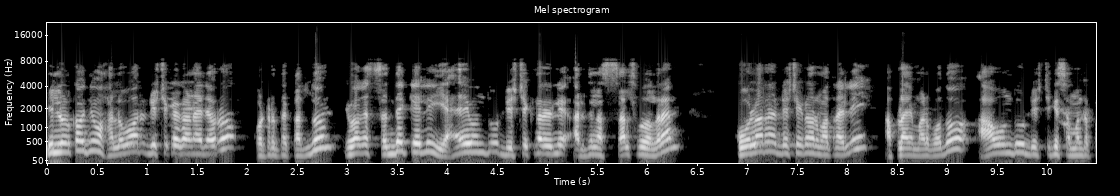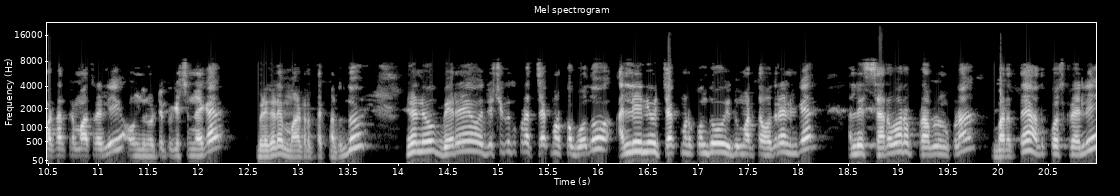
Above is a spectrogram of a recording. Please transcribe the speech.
ಇಲ್ಲಿ ನೋಡ್ಕೊಂಡು ನೀವು ಹಲವಾರು ಡಿಸ್ಟಿಕ್ ಗಳನ್ನ ಅವರು ಕೊಟ್ಟಿರ್ತಕ್ಕಂಥದ್ದು. ಇವಾಗ ಸದ್ಯಕ್ಕೆ ಇಲ್ಲಿ ಯಾವ ಒಂದು ಡಿಸ್ಟ್ರಿಕ್ಟ್ನಲ್ಲಿ ಅರ್ಜಿನ ಸಲ್ಲಿಸಬಹುದು ಅಂದ್ರೆ ಕೋಲಾರ ಡಿಸ್ಟ್ರಿಕ್ಟ್ ನವ್ರು ಮಾತ್ರ ಇಲ್ಲಿ ಅಪ್ಲೈ ಮಾಡಬಹುದು ಆ ಒಂದು ಡಿಸ್ಟಿಕ್ ಸಂಬಂಧಪಟ್ಟಂತೆ ಮಾತ್ರ ಇಲ್ಲಿ ಒಂದು ನೋಟಿಫಿಕೇಶನ್ ಈಗ ಬಿಡುಗಡೆ ಮಾಡಿರ್ತಕ್ಕಂಥದ್ದು. ಇನ್ನು ನೀವು ಬೇರೆ ಡಿಸ್ಟ್ರಿಕ್ಟ್ ಕೂಡ ಚೆಕ್ ಮಾಡ್ಕೋಬಹುದು ಅಲ್ಲಿ ನೀವು ಚೆಕ್ ಮಾಡ್ಕೊಂಡು ಇದು ಮಾಡ್ತಾ ಹೋದ್ರೆ ನಿಮಗೆ ಅಲ್ಲಿ ಸರ್ವರ್ ಪ್ರಾಬ್ಲಮ್ ಕೂಡ ಬರುತ್ತೆ. ಅದಕ್ಕೋಸ್ಕರ ಇಲ್ಲಿ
